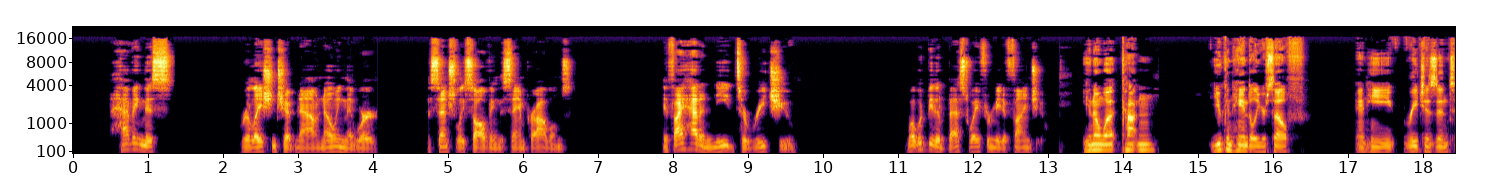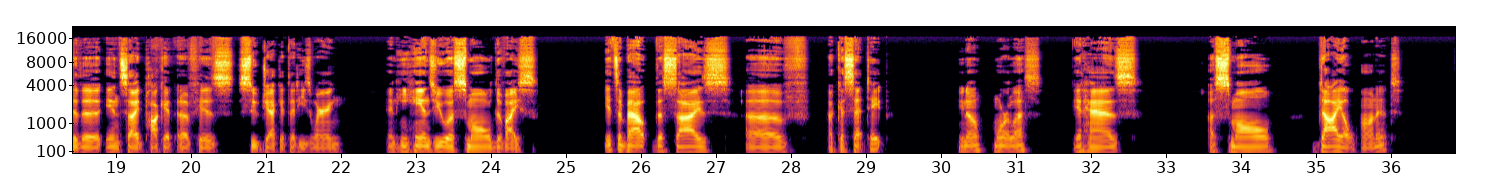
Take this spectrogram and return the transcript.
Having this relationship now, knowing that we're essentially solving the same problems, if I had a need to reach you, what would be the best way for me to find you? You know what, Cotton? You can handle yourself. And he reaches into the inside pocket of his suit jacket that he's wearing and he hands you a small device. It's about the size of a cassette tape, you know, more or less. It has a small dial on it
